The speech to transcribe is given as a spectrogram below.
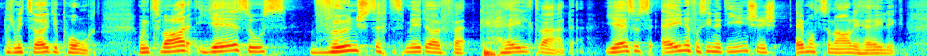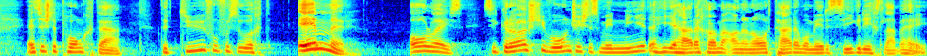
Das ist mein zweiter Punkt. Und zwar, Jesus wünscht sich, dass wir dürfen geheilt werden. Jesus, einer von seinen Diensten ist emotionale Heilung. Jetzt ist der Punkt der, der Teufel versucht immer, always, sein grösster Wunsch ist, dass wir nie hierher kommen, an einen Ort her, wo wir ein siegreiches Leben haben.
